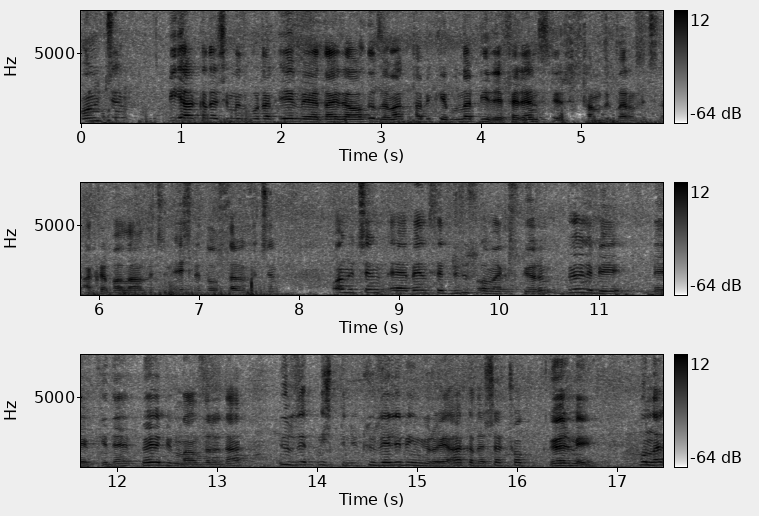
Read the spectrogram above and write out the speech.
Onun için bir arkadaşımız buradan ev veya daire aldığı zaman tabii ki bunlar bir referanstir. Tanıdıklarınız için, akrabalarınız için, eş ve dostlarınız için. Onun için e, ben size dürüst olmak istiyorum. Böyle bir mevkide, böyle bir manzarada 170 bin, 250 bin euroyu arkadaşlar çok görmeyin. Bunlar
